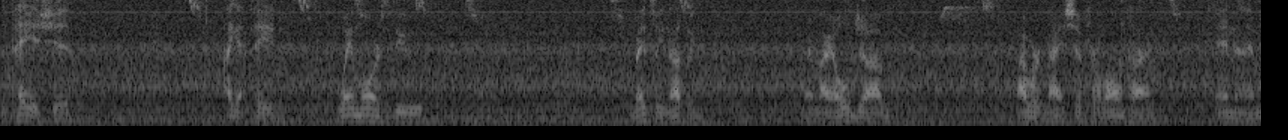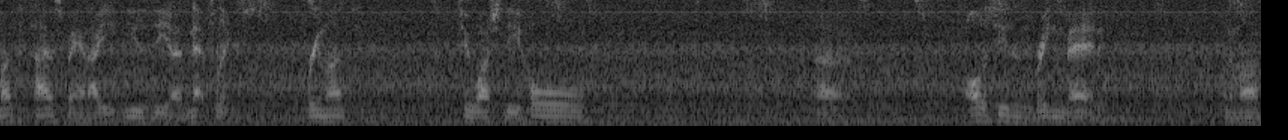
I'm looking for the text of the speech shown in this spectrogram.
The pay is shit. I got paid way more to do basically nothing. At my old job, I worked night shift for a long time, and in a month's time span, I used the uh, Netflix free month to watch the whole, uh, all the seasons of Breaking Bad in a month.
